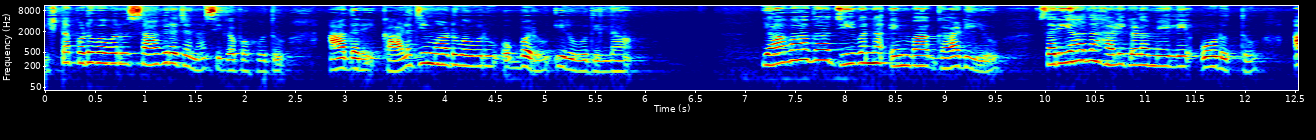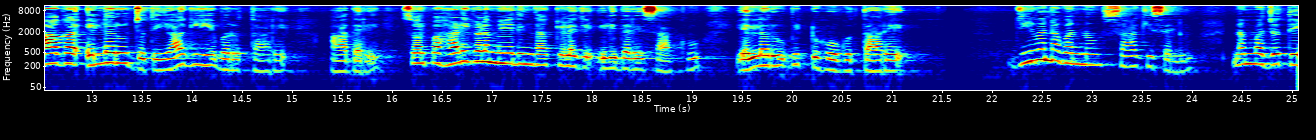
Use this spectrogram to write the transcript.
ಇಷ್ಟಪಡುವವರು ಸಾವಿರ ಜನ ಸಿಗಬಹುದು. ಆದರೆ ಕಾಳಜಿ ಮಾಡುವವರು ಒಬ್ಬರು ಇರುವುದಿಲ್ಲ. ಯಾವಾಗ ಜೀವನ ಎಂಬ ಗಾಡಿಯು ಸರಿಯಾದ ಹಳಿಗಳ ಮೇಲೆ ಓಡುತ್ತೋ ಆಗ ಎಲ್ಲರೂ ಜೊತೆಯಾಗಿಯೇ ಬರುತ್ತಾರೆ. ಆದರೆ ಸ್ವಲ್ಪ ಹಳಿಗಳ ಮೇಲಿಂದ ಕೆಳಗೆ ಇಳಿದರೆ ಸಾಕು, ಎಲ್ಲರೂ ಬಿಟ್ಟು ಹೋಗುತ್ತಾರೆ. ಜೀವನವನ್ನು ಸಾಗಿಸಲು ನಮ್ಮ ಜೊತೆ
